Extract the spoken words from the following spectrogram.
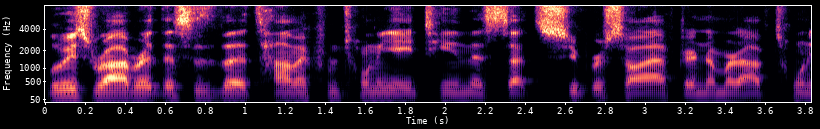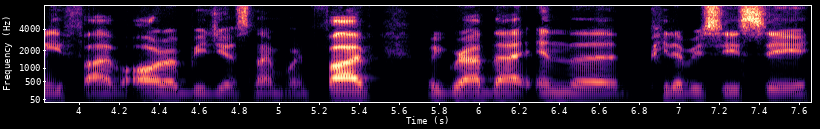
Luis Robert. This is the Atomic from 2018. This set super sought after numbered out 25 auto BGS 9.5. We grabbed that in the PWCC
